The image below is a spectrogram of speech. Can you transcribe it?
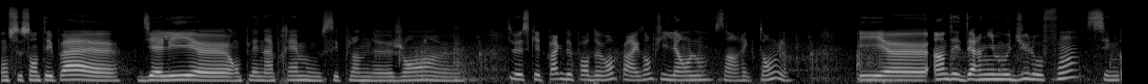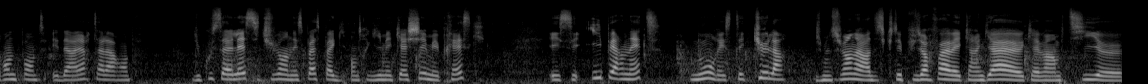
On ne se sentait pas d'y aller en pleine après-midi où c'est plein de gens. Le skatepark de Porte-de-Vent, par exemple, il est en long, c'est un rectangle. Et un des derniers modules au fond, c'est une grande pente. Et derrière, tu as la rampe. Du coup, ça laisse, si tu veux, un espace pas entre guillemets caché, mais presque. Et c'est hyper net. Nous, on restait que là. Je me souviens d'avoir discuté plusieurs fois avec un gars qui avait un petit euh,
